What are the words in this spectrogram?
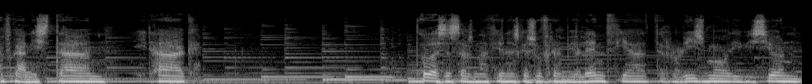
Afganistán, Irak, todas esas naciones que sufren violencia, terrorismo, división.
